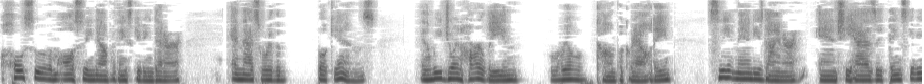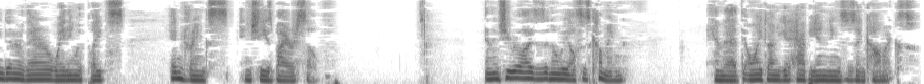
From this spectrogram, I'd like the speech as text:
a whole slew of them all sitting down for Thanksgiving dinner, and that's where the book ends. And we join Harley in real comic book reality, sitting at Mandy's diner, and she has a Thanksgiving dinner there, waiting with plates and drinks, and she's by herself. And then she realizes that nobody else is coming, and that the only time you get happy endings is in comics.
